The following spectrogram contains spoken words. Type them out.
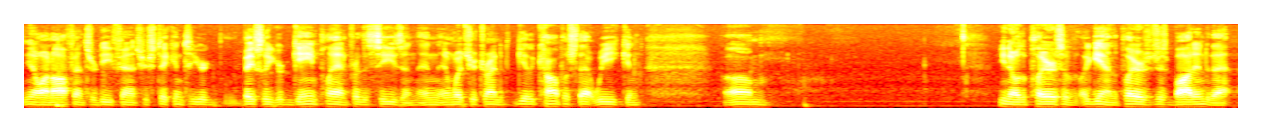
you know, on offense or defense. You're sticking to your basically your game plan for the season and, and what you're trying to get accomplished that week. And um, you know, the players have again, the players have just bought into that,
